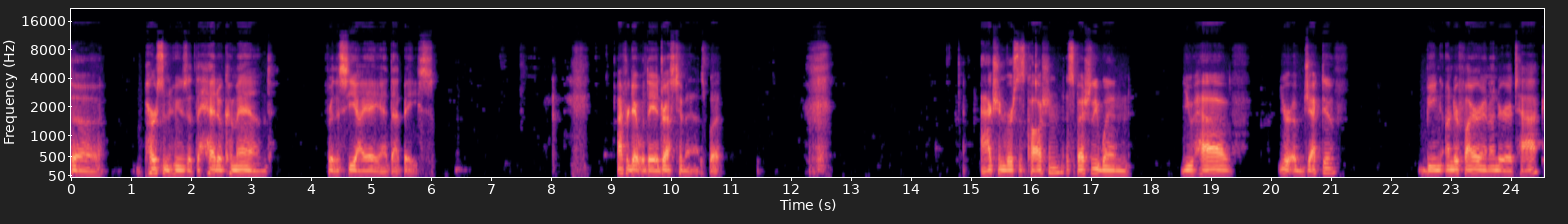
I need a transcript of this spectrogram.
the person who's at the head of command for the CIA at that base. I forget what they addressed him as, but action versus caution, especially when you have your objective being under fire and under attack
